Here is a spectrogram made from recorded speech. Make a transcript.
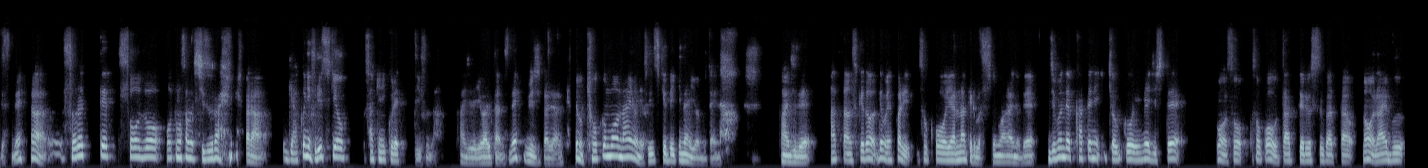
ですね。だから、それって想像、大友さんもしづらいから、逆に振り付けを先にくれっていう風な感じで言われたんですね。ミュージカルである。でも曲もないのに振り付けできないよみたいな 感じであったんですけど、でもやっぱりそこをやらなければ進まないので、自分で勝手に曲をイメージして、もうそ、そこを歌ってる姿のライブ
